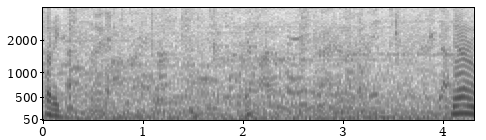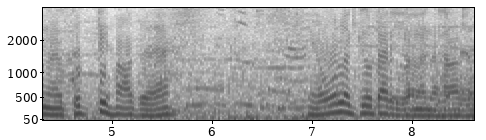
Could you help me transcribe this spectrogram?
சாரி ஏங்க குட்டி ஹாஸு எவ்வளோ க்யூட்டாக இருக்கு பாருங்க இந்த ஹாஸு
